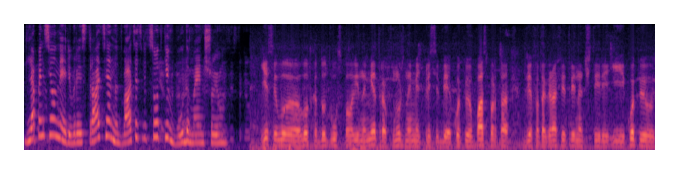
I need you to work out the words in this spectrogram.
Для пенсіонерів реєстрація на 20% буде меншою. Если ло- лодка до 2,5 метров, нужно иметь при себе копию паспорта, две фотографии 3 на 4 и копию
